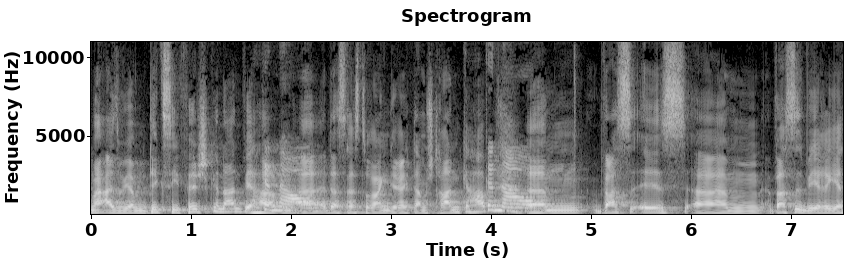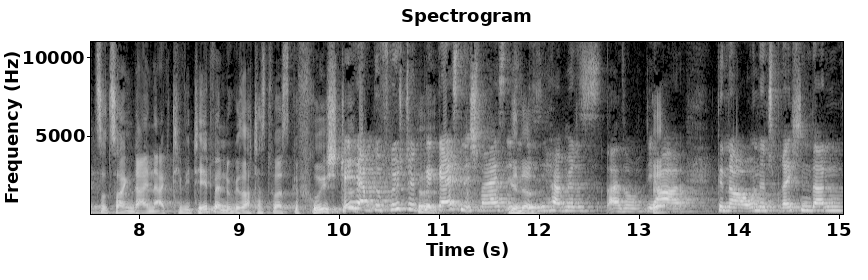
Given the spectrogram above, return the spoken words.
also wir haben Dixie Fish genannt, wir haben genau. äh, das Restaurant direkt am Strand gehabt. Genau. Ähm, was ist, ähm, was wäre jetzt sozusagen deine Aktivität, wenn du gesagt hast, du hast gefrühstückt? Ich habe gefrühstückt, gegessen. Ich weiß, ich, genau. ich, ich habe mir das, also ja, genau. Und entsprechend dann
